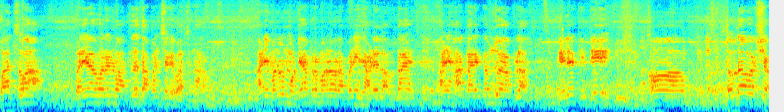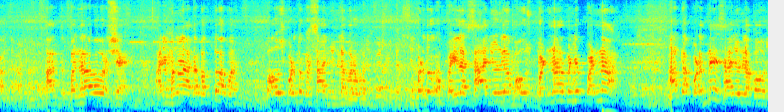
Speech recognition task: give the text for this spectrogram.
वाचवा. पर्यावरण वाचलं तर आपण सगळे वाचणार आहोत. आणि म्हणून मोठ्या प्रमाणावर आपण ही झाडं लावताय. आणि हा कार्यक्रम जो आहे आपला गेल्या किती चौदा वर्ष आज पंधरावं वर्ष आहे. आणि म्हणून आता बघतो आपण पाऊस पडतो का सहा जूनला बरोबर? पडतो का? पहिला सहा जूनला पाऊस पडणार म्हणजे पडणार. आता पडत नाही सहा जूनला पाऊस.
